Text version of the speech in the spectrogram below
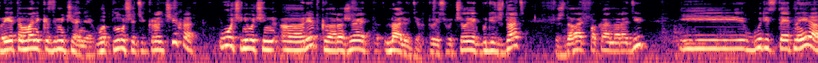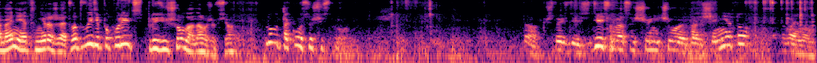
При этом маленькое замечание. Вот лошадь и крольчиха очень-очень э, редко рожает на людях. То есть вот человек будет ждать, ждать, пока она родит, и будет стоять на ней, а она нет, не рожает. Вот выйди покурить, пришел, она уже все. Ну, вот такое существо. Так, что здесь? Здесь у нас еще ничего дальше нету. Давай, мамка.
